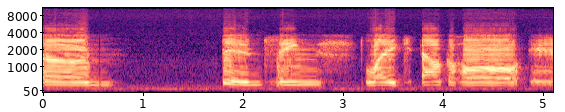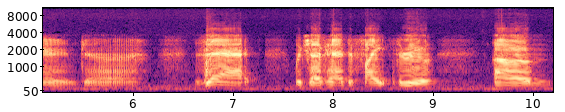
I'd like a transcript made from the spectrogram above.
um, and things like alcohol and uh, that, which I've had to fight through, um,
